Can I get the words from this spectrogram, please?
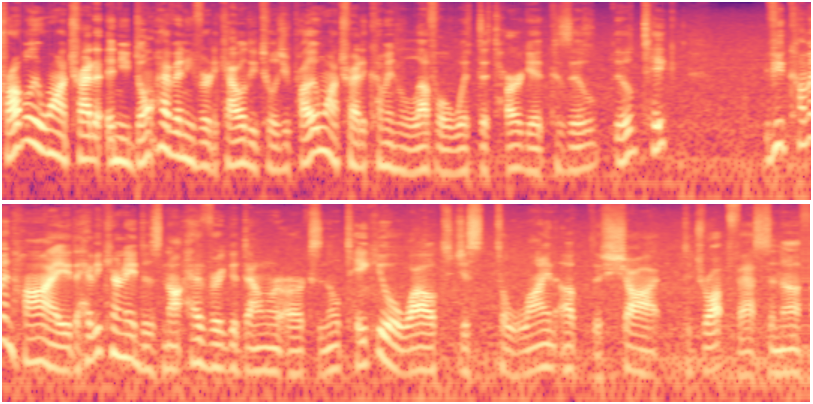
probably want to try to, and you don't have any verticality tools, you probably want to try to come in level with the target because it'll, it'll take, if you come in high, the heavy carronade does not have very good downward arcs and it'll take you a while to just, to line up the shot to drop fast enough.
